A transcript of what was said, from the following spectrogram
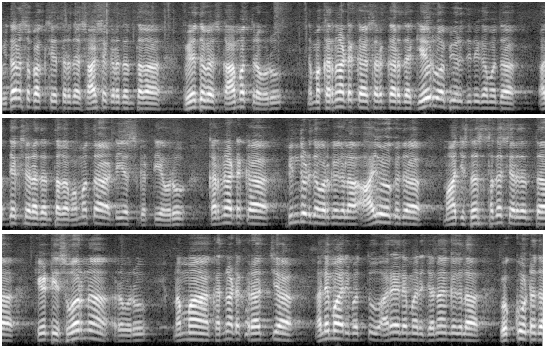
ವಿಧಾನಸಭಾ ಕ್ಷೇತ್ರದ ಶಾಸಕರಾದಂತಹ ವೇದವ್ಯಾಸ್ ಕಾಮತ್ ರವರು, ನಮ್ಮ ಕರ್ನಾಟಕ ಸರ್ಕಾರದ ಗೇರು ಅಭಿವೃದ್ಧಿ ನಿಗಮದ ಅಧ್ಯಕ್ಷರಾದಂತಹ ಮಮತಾ ಡಿ ಎಸ್ ಗಟ್ಟಿಯವರು ಕರ್ನಾಟಕ ಹಿಂದುಳಿದ ವರ್ಗಗಳ ಆಯೋಗದ ಮಾಜಿ ಸದಸ್- ಸದಸ್ಯರಾದಂಥ ಕೆ ಟಿ ಸುವರ್ಣರವರು ನಮ್ಮ ಕರ್ನಾಟಕ ರಾಜ್ಯ ಅಲೆಮಾರಿ ಮತ್ತು ಅರೆ ಅಲೆಮಾರಿ ಜನಾಂಗಗಳ ಒಕ್ಕೂಟದ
